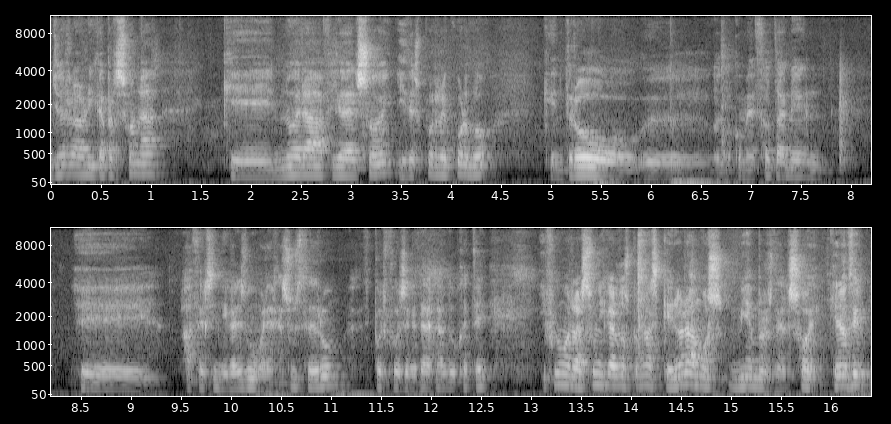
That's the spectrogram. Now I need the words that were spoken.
Yo era la única persona que no era afiliada del PSOE y después recuerdo que entró, eh, cuando comenzó también eh, a hacer sindicalismo María Jesús Cedrún, después fue secretaria general de UGT, y fuimos las únicas dos personas que no éramos miembros del PSOE. Quiero decir,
